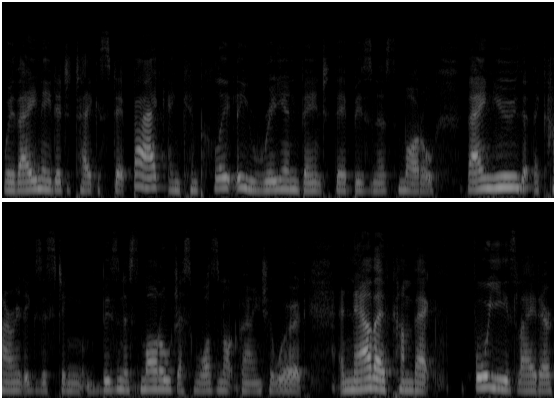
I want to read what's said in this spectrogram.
where they needed to take a step back and completely reinvent their business model. They knew that the current existing business model just was not going to work, and now they've come back four years later,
